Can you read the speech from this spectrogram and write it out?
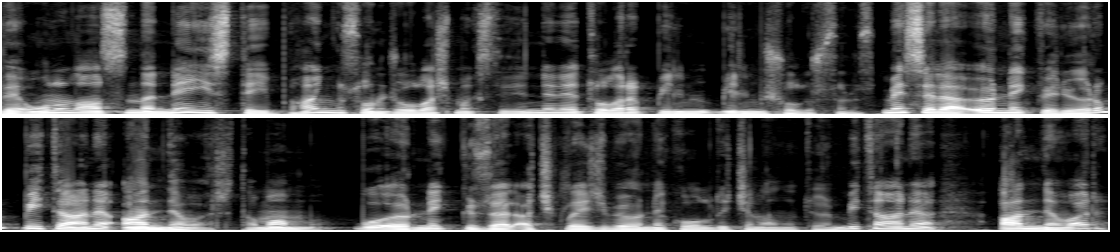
ve onun aslında ne isteyip hangi sonuca ulaşmak istediğini net olarak bil, bilmiş olursunuz. Mesela örnek veriyorum. Bir tane anne var tamam mı? Bu örnek güzel açıklayıcı bir örnek olduğu için anlatıyorum. Bir tane anne var.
